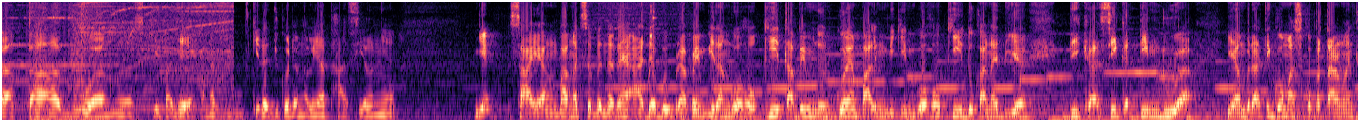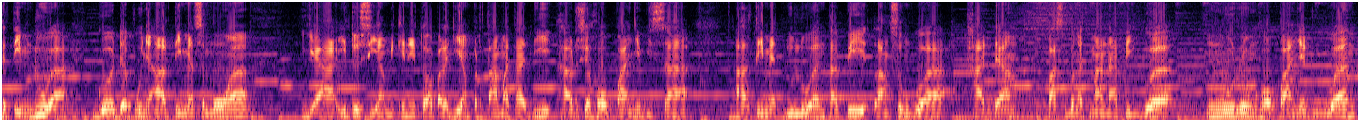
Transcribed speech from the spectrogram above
bakal gua nge-skip aja ya karena kita juga udah ngelihat hasilnya. Ya sayang banget sebenarnya ada beberapa yang bilang gue hoki tapi menurut gue yang paling bikin gue hoki itu karena dia dikasih ke tim 2 yang berarti gue masuk ke pertarungan ke tim 2 gue udah punya ultimate semua ya itu sih yang bikin itu. Apalagi yang pertama tadi harusnya hopanya bisa ultimate duluan tapi langsung gua hadang. Pas banget manapi gua ngurung hopanya duluan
